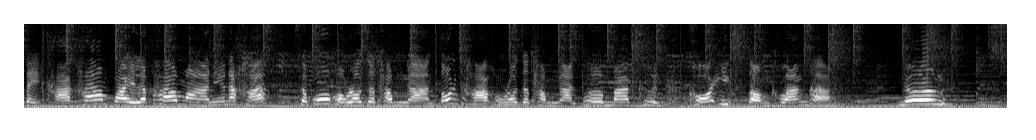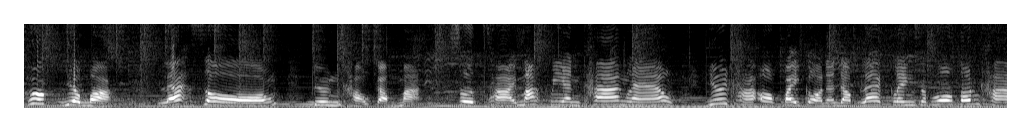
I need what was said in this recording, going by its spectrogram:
เตะขาข้ามไปและข้ามมาเนี่ยนะคะ สะโพกของเราจะทำงาน ต้นขาของเราจะทำงานเพิ่มมากขึ้น ขออีก2ครั้งค่ะ 1. ฮึบเยี่ยมมากและ 2. ดึงเข่ากลับมา สุดท้ายมาเปลี่ยนข้างแล้ว ยืดขาออกไปก่อนอันดับแรกเกรงสะโพกต้นขา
